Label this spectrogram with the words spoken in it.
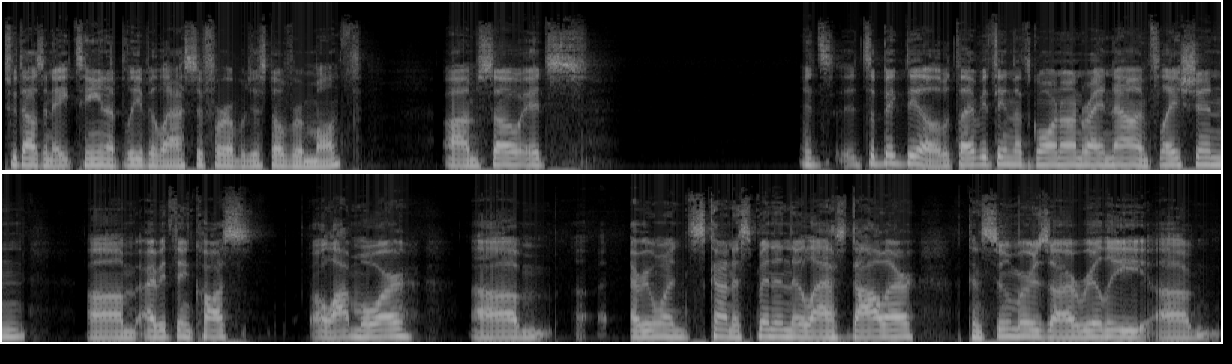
2018. I believe it lasted for just over a month. Um, so it's it's it's a big deal with everything that's going on right now. Inflation, um, everything costs a lot more. Um, everyone's kind of spending their last dollar. Consumers are really um,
